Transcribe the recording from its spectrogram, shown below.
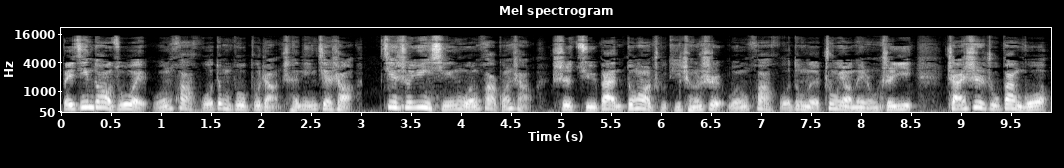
北京冬奥组委文化活动部部长陈宁介绍，建设运行文化广场是举办冬奥主题城市文化活动的重要内容之一，展示主办国、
